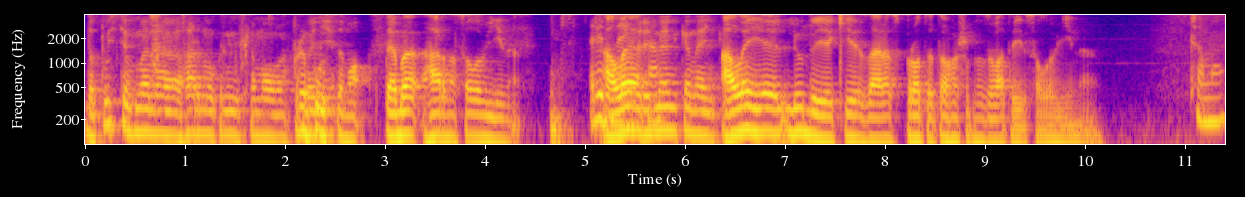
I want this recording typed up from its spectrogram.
Допустим, в мене гарна українська мова. Припустимо, в тебе гарна солов'їна. Рідненька. Але- рідненька ненька. Але є люди, які зараз проти того, щоб називати її солов'їною. Чому?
